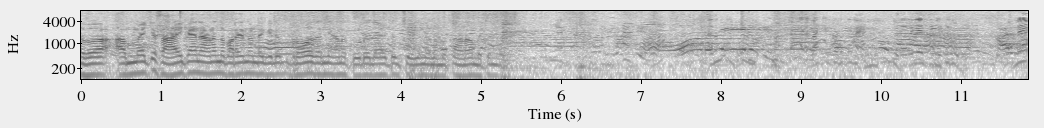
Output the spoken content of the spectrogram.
അപ്പോൾ അമ്മയ്ക്ക് സഹായിക്കാനാണെന്ന് പറയുന്നുണ്ടെങ്കിലും ബ്രോ തന്നെയാണ് കൂടുതലായിട്ടും ചെയ്യുന്നത് നമുക്ക് കാണാൻ പറ്റുന്നത് പിന്നെ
